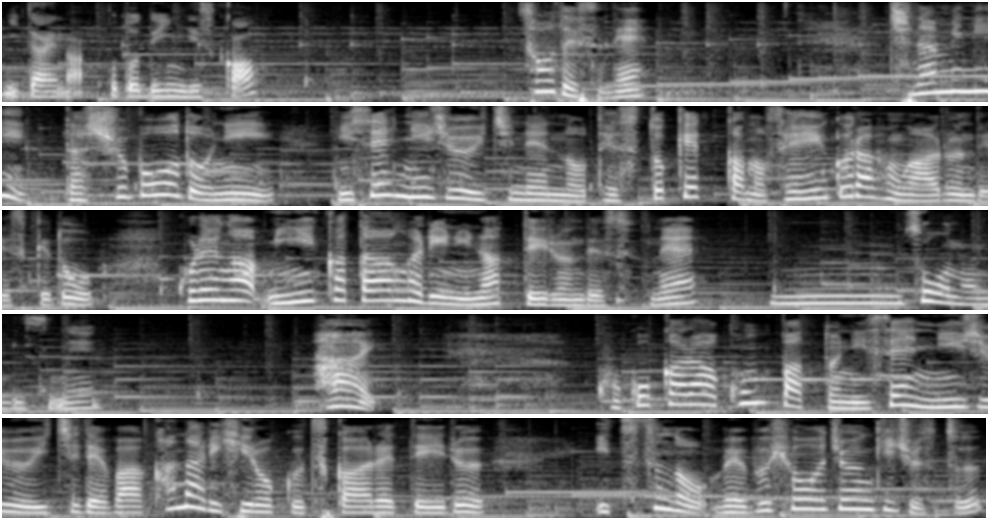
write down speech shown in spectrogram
みたいなことでいいんですか？そうですね。ちなみにダッシュボードに2021年のテスト結果の遷移グラフがあるんですけどこれが右肩上がりになっているんですよね。うーんそうなんですね。はいここからコンパット2021ではかなり広く使われている5つの Web 標準技術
